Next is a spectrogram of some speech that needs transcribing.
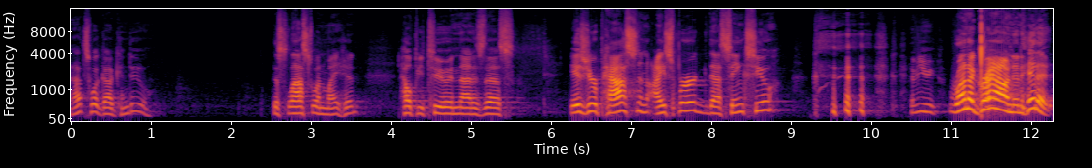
that's what God can do. This last one might hit, help you too, and that is this Is your past an iceberg that sinks you? Have you run aground and hit it?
